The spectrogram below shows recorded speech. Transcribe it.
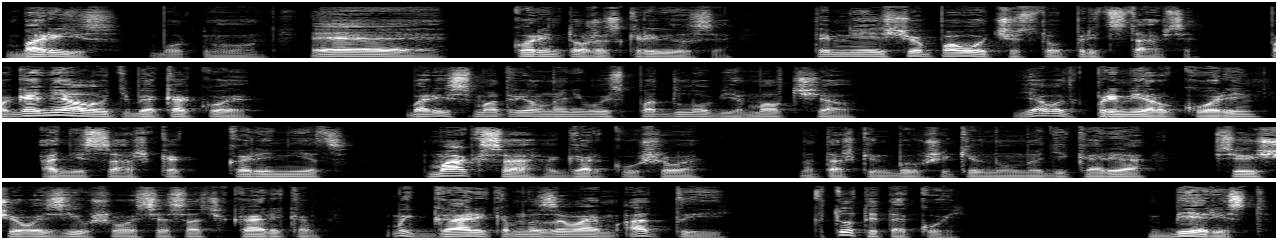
«Борис!» — буркнул он. э, -э, Корень тоже скривился. «Ты мне еще по отчеству представься. Погоняло у тебя какое!» Борис смотрел на него из-под лобья, молчал. «Я вот, к примеру, корень, а не Сашка, коренец. Макса Гаркушева». Наташкин бывший кивнул на дикаря, все еще возившегося с очкариком. «Мы Гариком называем, а ты? Кто ты такой?» «Берест»,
